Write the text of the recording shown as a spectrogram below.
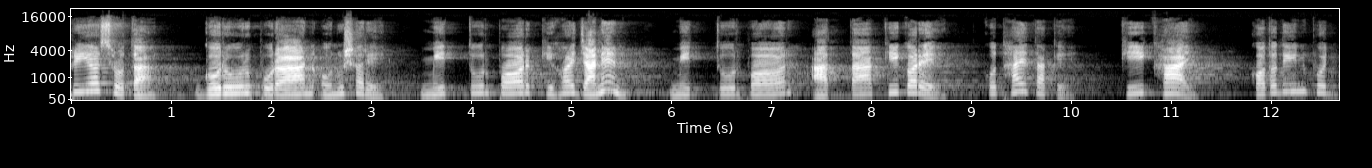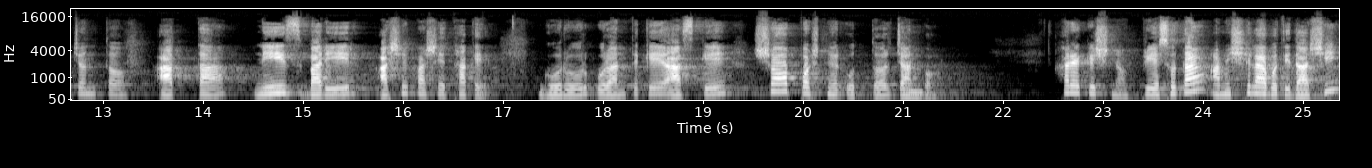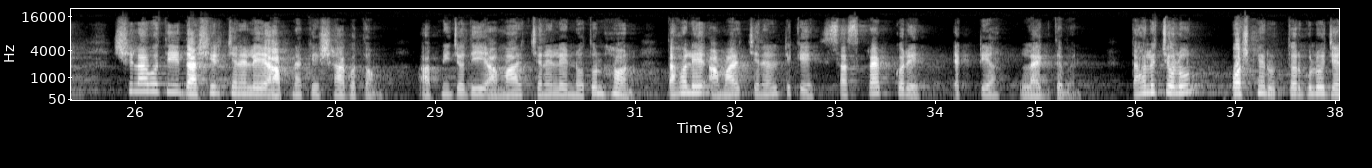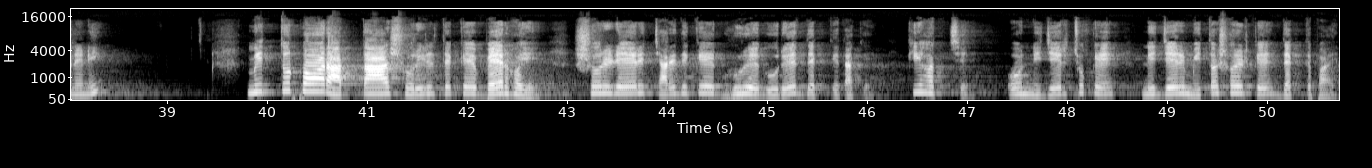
প্রিয় শ্রোতা, গরুর পুরাণ অনুসারে মৃত্যুর পর কি হয় জানেন? মৃত্যুর পর আত্মা কি করে? কোথায় থাকে? কি খায়? কতদিন পর্যন্ত আত্মা নিজ বাড়ির আশেপাশে থাকে? গরুর পুরাণ থেকে আজকে সব প্রশ্নের উত্তর জানব। হরে কৃষ্ণ। প্রিয় শ্রোতা, আমি শিলাবতী দাসী। শিলাবতী দাসীর চ্যানেলে আপনাকে স্বাগতম। আপনি যদি আমার চ্যানেলে নতুন হন, তাহলে আমার চ্যানেলটিকে সাবস্ক্রাইব করে একটি লাইক দেবেন। তাহলে চলুন প্রশ্নের উত্তরগুলো জেনে নিই। মৃত্যুর পর আত্মা শরীর থেকে বের হয়ে শরীরের চারিদিকে ঘুরে ঘুরে দেখতে থাকে। কি হচ্ছে? ও নিজের চোখে নিজের মৃত শরীরকে দেখতে পায়।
